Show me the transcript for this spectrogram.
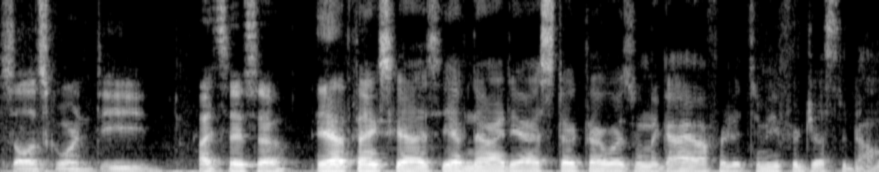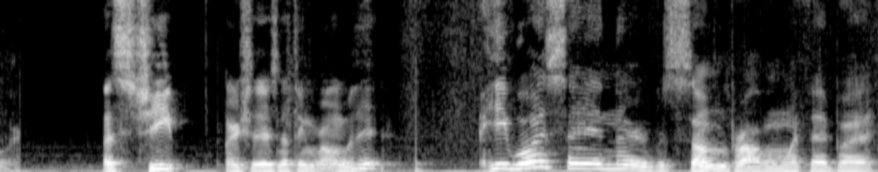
Solid score indeed. I'd say so. Yeah, thanks guys. You have no idea how stoked I was when the guy offered it to me for just a dollar. That's cheap. Are you sure there's nothing wrong with it? He was saying there was some problem with it, but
